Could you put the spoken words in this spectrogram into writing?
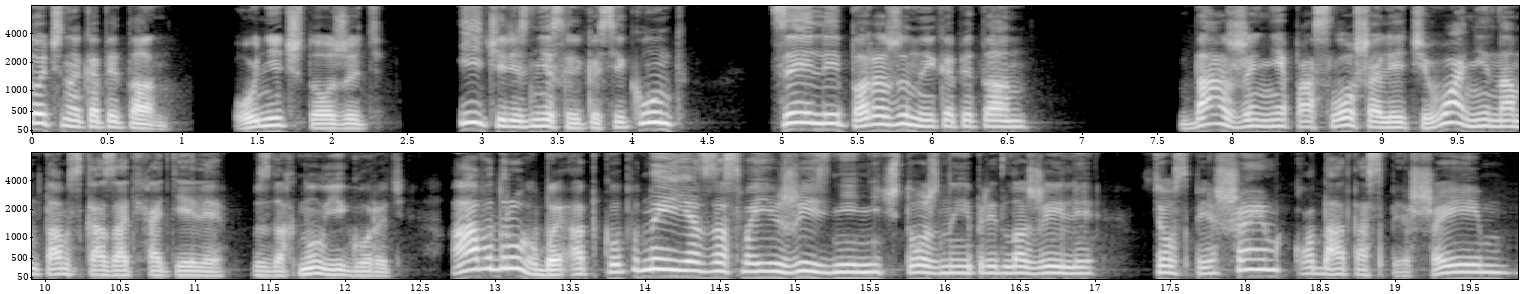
точно, капитан». «Уничтожить». И через несколько секунд Цели поражены, капитан. Даже не послушали, чего они нам там сказать хотели, вздохнул Егорыч. А вдруг бы откупные за свои жизни ничтожные предложили? Все спешим, куда-то спешим.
